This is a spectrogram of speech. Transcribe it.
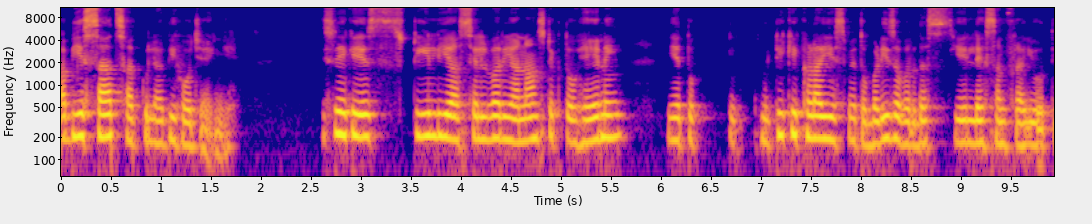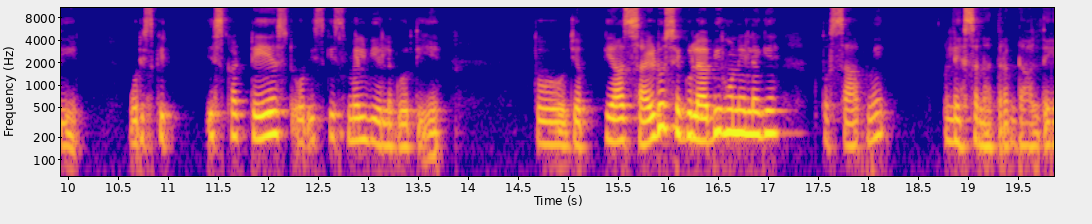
अब ये साथ साथ गुलाबी हो जाएँगे। इसलिए कि ये स्टील या सिल्वर या नॉन स्टिक तो है नहीं। ये तो मिट्टी की कढ़ाई, इसमें तो बड़ी ज़बरदस्त ये लहसुन फ्राई होती है और इसकी, इसका टेस्ट और इसकी स्मेल भी अलग होती है। तो जब प्याज साइडों से गुलाबी होने लगे तो साथ में लहसुन अदरक डाल दें।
